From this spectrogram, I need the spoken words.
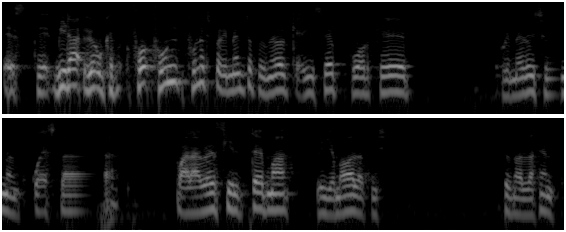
Este, mira, lo que fue, fue, un, fue, un, experimento primero que hice porque primero hice una encuesta para ver si el tema le llamaba la atención a la gente.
